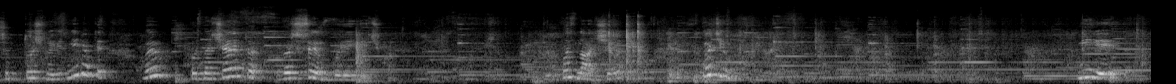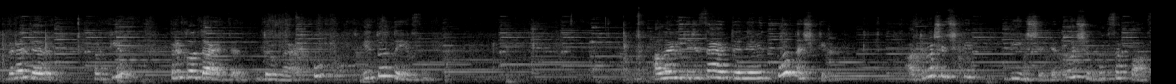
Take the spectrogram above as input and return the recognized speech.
щоб точно відміряти, ви позначаєте вершинку яєчка. Позначили. Потім міряєте, берете папір, прикладаєте до верху і до низу. Але відрізаєте не від позначки, а трошечки більше, для того, щоб був запас.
